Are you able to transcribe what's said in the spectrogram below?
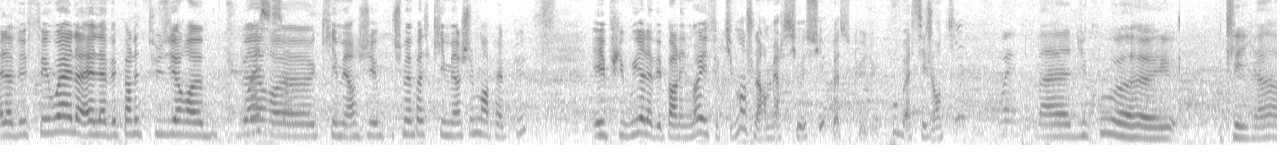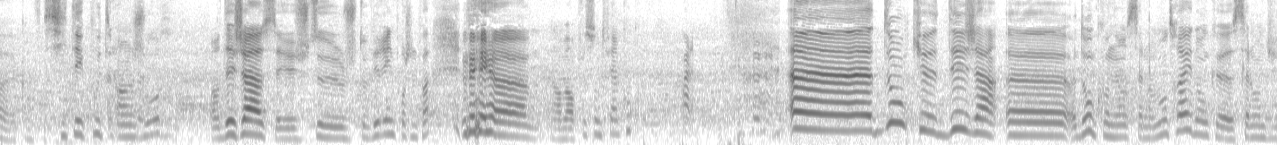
elle avait fait, ouais, elle, elle avait parlé de plusieurs euh, booktubers Ouais, euh, qui émergeaient, je sais même pas ce qui émergeait, je me rappelle plus. Et puis oui, elle avait parlé de moi, et effectivement, je la remercie aussi parce que du coup, bah, c'est gentil. Bah, du coup, euh, Cléa, euh, quand, si t'écoutes un jour, alors déjà, je, te, je te verrai une prochaine fois, mais, euh, non, mais en plus, on te fait un coucou. Euh, donc, euh, déjà, euh, donc on est au salon de Montreuil, donc euh, salon du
